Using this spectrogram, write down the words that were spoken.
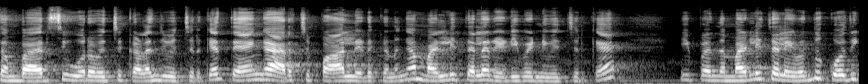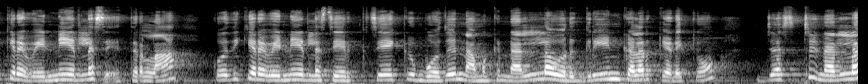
சம்பா அரிசி ஊற வச்சு களைஞ்சி வச்சுருக்கேன். தேங்காய் அரைச்சி பால் எடுக்கணுங்க. மல்லித்தலை ரெடி பண்ணி வச்சுருக்கேன். இப்போ இந்த மல்லித்தலை வந்து கொதிக்கிற வெந்நீரில் சேர்த்துடலாம். கொதிக்கிற வெந்நீரில் சேர் சேர்க்கும்போது நமக்கு நல்ல ஒரு க்ரீன் கலர் கிடைக்கும். ஜஸ்ட்டு நல்லா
